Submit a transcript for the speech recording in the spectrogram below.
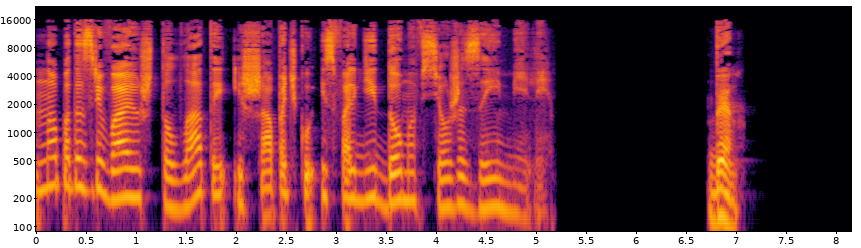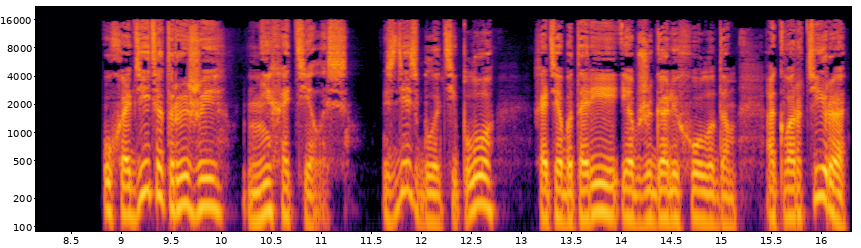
Но подозреваю, что латы и шапочку из фольги дома все же заимели. Дэн. Уходить от рыжей не хотелось. Здесь было тепло, хотя батареи и обжигали холодом, а квартира,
